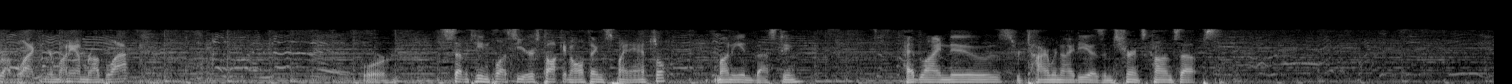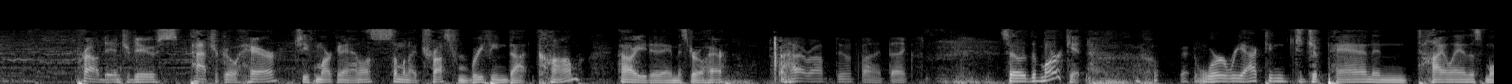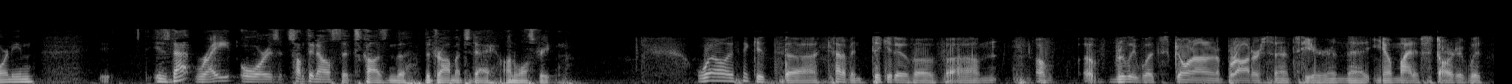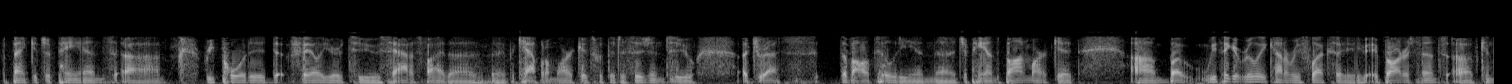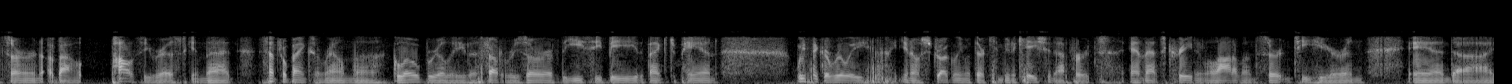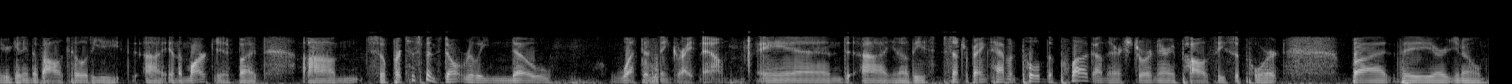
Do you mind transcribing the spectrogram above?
Rob Black and your money. I'm Rob Black. For 17 plus years, talking all things financial, money investing, headline news, retirement ideas, insurance concepts. Proud to introduce Patrick O'Hare, Chief Market Analyst, someone I trust from Briefing.com. How are you today, Mr. O'Hare? Hi, Rob. Doing fine, thanks. So the market, we're reacting to Japan and Thailand this morning. Is that right, or is it something else that's causing the, the drama today on Wall Street? Well, I think it's uh, kind of indicative of, um, of of really what's going on in a broader sense here, and that you know might have started with the Bank of Japan's uh, reported failure to satisfy the, the the capital markets with the decision to address the volatility in uh, Japan's bond market. Um, but we think it really kind of reflects a, a broader sense of concern about policy risk in that central banks around the globe, really, the Federal Reserve, the ECB, the Bank of Japan, we think are really, you know, struggling with their communication efforts, and that's creating a lot of uncertainty here, and and uh, you're getting the volatility uh, in the market. But um, so participants don't really know what to think right now, and uh, you know these central banks haven't pulled the plug on their extraordinary policy support, but they are, you know,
